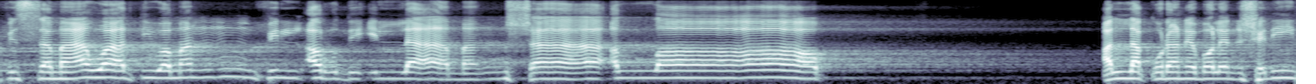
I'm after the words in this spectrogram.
في السماوات ومن في الأرض إلا من شاء الله আল্লাহ কোরআনে বলেন সেদিন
